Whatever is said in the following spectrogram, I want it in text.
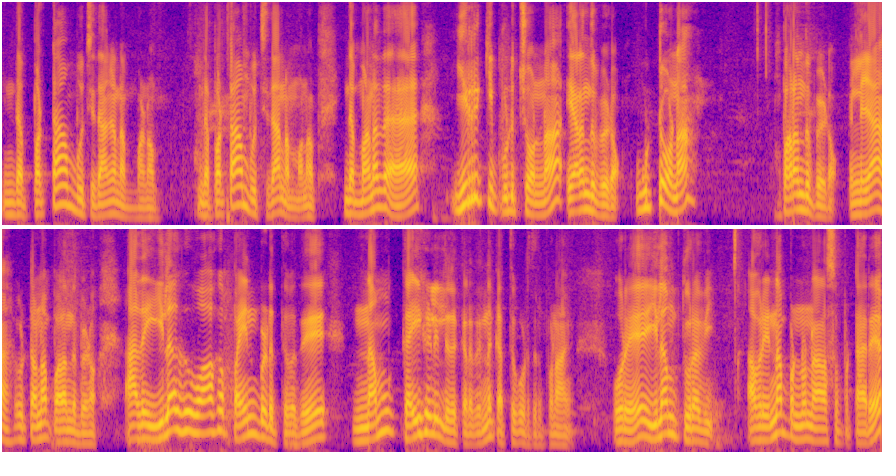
இந்த பட்டாம்பூச்சி தாங்க நம்ம மனம். இந்த பட்டாம்பூச்சி தான் நம்ம மனம். இந்த மனதை இறுக்கி பிடிச்சோன்னா இறந்து போயிடும். விட்டோன்னா பறந்து போயிடும். இல்லையா? விட்டோம்னா பறந்து போயிடும். அதை இலகுவாக பயன்படுத்துவது நம் கைகளில் இருக்கிறதுன்னு கற்றுக் கொடுத்துட்டு போனாங்க. ஒரு இளம் துறவி. அவர் என்ன பண்ணணும்னு ஆசைப்பட்டாரு?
